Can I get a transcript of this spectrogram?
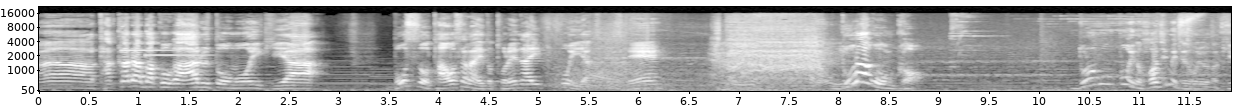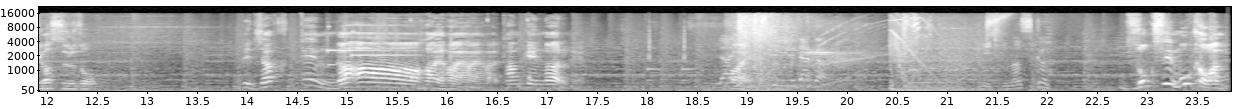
あー宝箱があると思いきやボスを倒さないと取れないっぽいやつですね。ドラゴンか。ドラゴンっぽいの初めてのような気がするぞ。で弱点がああはいはいはいはい。探検があるね。はい。行きますか。属性もう変わんの？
